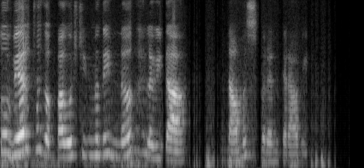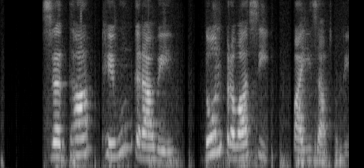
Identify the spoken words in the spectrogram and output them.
तो व्यर्थ गप्पा गोष्टींमध्ये न घालविता नामस्मरण करावे. श्रद्धा ठेवून करावे दोन प्रवासी पायी जात होते.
